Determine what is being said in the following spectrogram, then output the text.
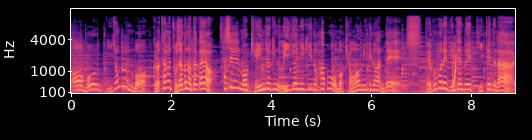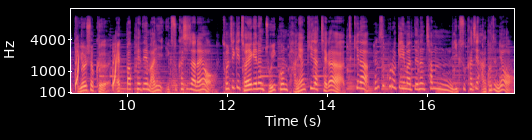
어 뭐 이 정도면 뭐 그렇다면 조작은 어떨까요? 사실 뭐 개인적인 의견이기도 하고 뭐 경험이기도 한데 대부분의 닌텐도의 D패드나 듀얼쇼크, 액박 패드에 많이 익숙하시잖아요. 솔직히 저에게는 조이콘 방향키 자체가 특히나 횡스크롤 게임할 때는 참 익숙하지 않거든요.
